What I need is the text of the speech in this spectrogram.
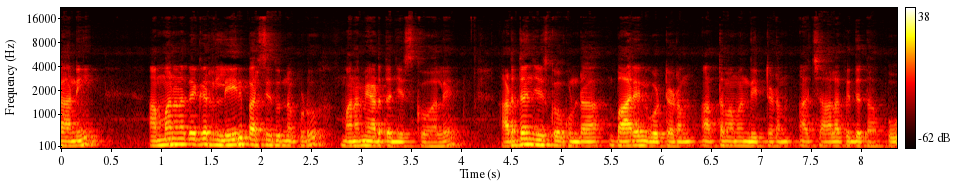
కానీ అమ్మ నాన్న దగ్గర లేని పరిస్థితి ఉన్నప్పుడు మనమే అర్థం చేసుకోవాలి. అర్థం చేసుకోకుండా భార్యను కొట్టడం అత్తమామని తిట్టడం అది చాలా పెద్ద తప్పు.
